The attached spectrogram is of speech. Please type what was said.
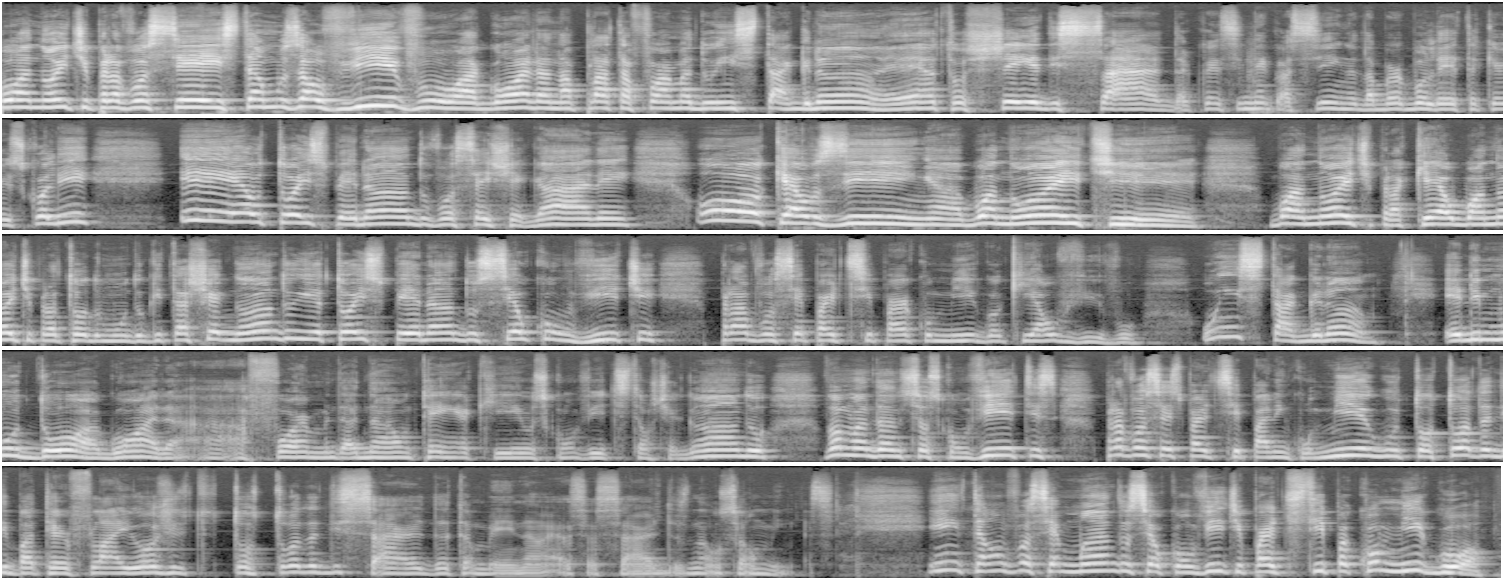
Boa noite para você. Estamos ao vivo agora na plataforma do Instagram. É, eu tô cheia de sarda com esse negocinho da borboleta que eu escolhi. E eu tô esperando vocês chegarem. Ô, oh, Kelzinha, boa noite. Boa noite para Kel, boa noite para todo mundo que está chegando e estou esperando o seu convite para você participar comigo aqui ao vivo. O Instagram, ele mudou agora a, a forma, da, não, tem aqui, os convites estão chegando, vão mandando seus convites para vocês participarem comigo, tô toda de butterfly hoje, tô toda de sarda também, não, essas sardas não são minhas. Então, você manda o seu convite e participa comigo.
